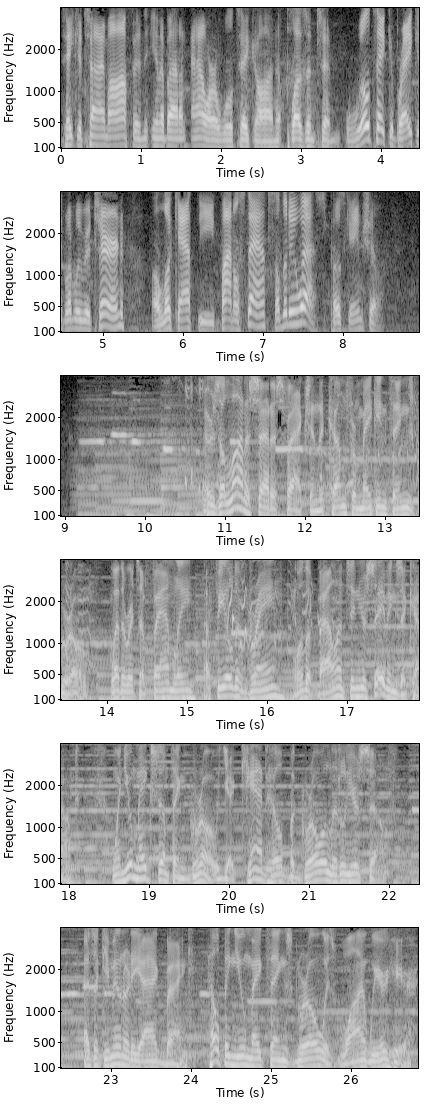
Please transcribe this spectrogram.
take a time off, and in about an hour, we'll take on Pleasanton. We'll take a break, and when we return, a look at the final stats on the New West post-game show. There's a lot of satisfaction that comes from making things grow, whether it's a family, a field of grain, or the balance in your savings account. When you make something grow, you can't help but grow a little yourself. As a community ag bank, helping you make things grow is why we're here.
